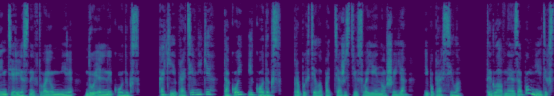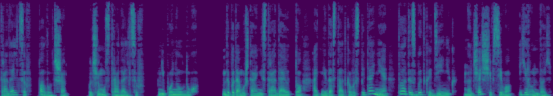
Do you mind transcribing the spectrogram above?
Интересный в твоем мире дуэльный кодекс. Какие противники, такой и кодекс, пропыхтела под тяжестью своей ноши я и попросила. Ты, главное, запомни этих страдальцев получше. Почему страдальцев? Не понял дух. Да потому что они страдают то от недостатка воспитания, то от избытка денег, но чаще всего ерундой.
